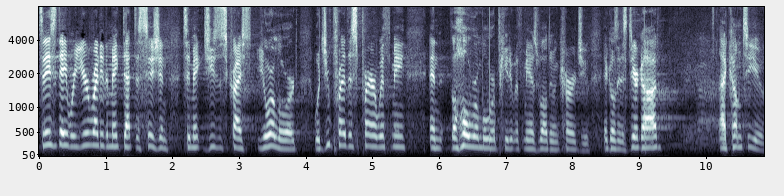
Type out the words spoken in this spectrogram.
today's the day where you're ready to make that decision to make Jesus Christ your Lord, would you pray this prayer with me? And the whole room will repeat it with me as well to encourage you. It goes this Dear God, I come to you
